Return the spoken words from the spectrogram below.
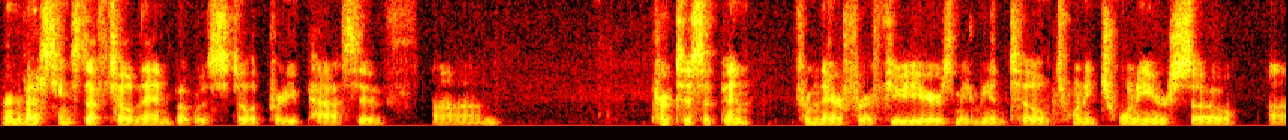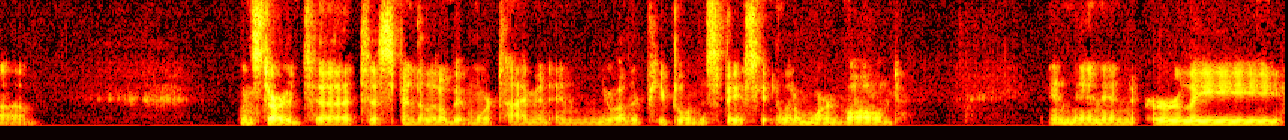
or investing stuff till then, but was still a pretty passive um, participant from there for a few years, maybe until 2020 or so. Um, when started to to spend a little bit more time and, and knew other people in the space getting a little more involved. And then in early,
